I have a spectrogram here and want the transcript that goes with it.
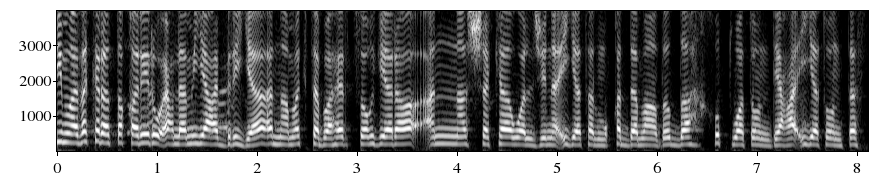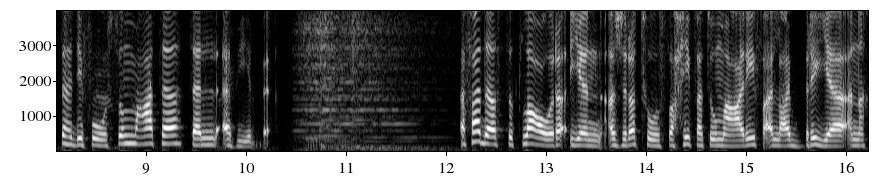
فيما ذكرت تقارير إعلامية عبرية أن مكتب هيرتسوغ يرى أن الشكاوى الجنائية المقدمة ضده خطوة دعائية تستهدف سمعة تل أبيب. أفاد استطلاع رأي أجرته صحيفة معاريف العبرية أن 50%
